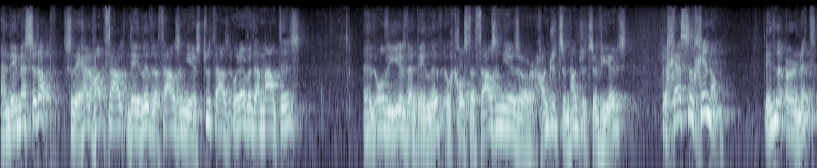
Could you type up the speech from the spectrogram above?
and they mess it up. So they had a they lived a thousand years, two thousand, whatever the amount is, and all the years that they lived, or close to a thousand years, or hundreds and hundreds of years. B'chesed chinam. They didn't earn it,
